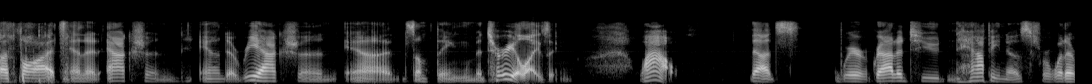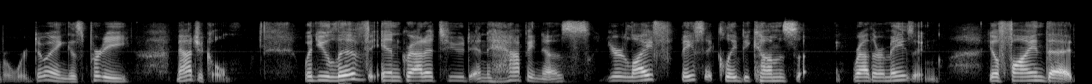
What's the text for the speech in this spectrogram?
a thought and an action and a reaction and something materializing. Wow, that's where gratitude and happiness for whatever we're doing is pretty magical. When you live in gratitude and happiness, your life basically becomes rather amazing. You'll find that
